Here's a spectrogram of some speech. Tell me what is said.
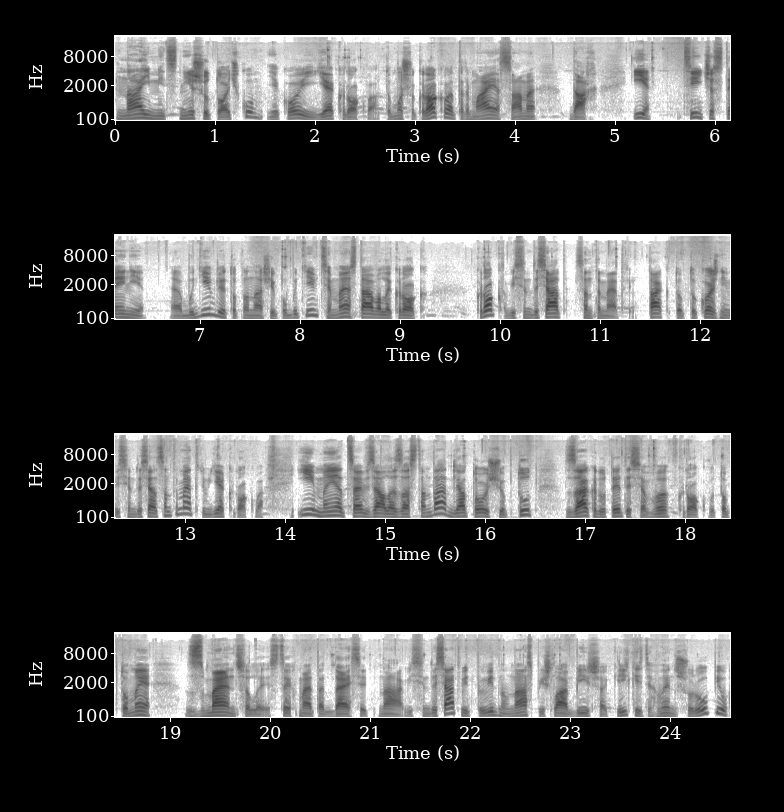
найміцнішу точку, якою є кроква. Тому що кроква тримає саме дах. І в цій частині е, будівлі, тобто нашій побутівці, ми ставили крок. Крок 80 см. Так? Тобто кожні 80 см є кроква. І ми це взяли за стандарт для того, щоб тут закрутитися в крокву. Тобто ми зменшили з цих 1,10 м на 80 відповідно, в нас пішла більша кількість гвинт шурупів,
